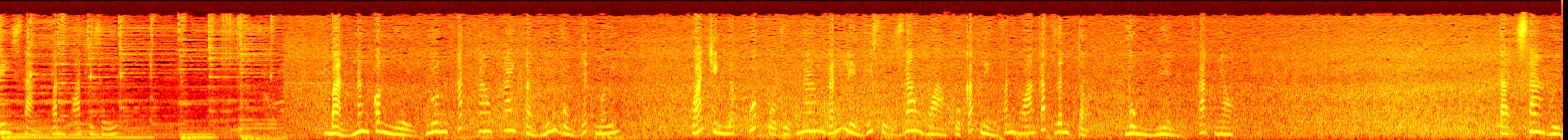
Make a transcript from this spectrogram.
Di sản văn hóa thế giới. Bản năng con người luôn khát khao khai khẩn những vùng đất mới. Quá trình lập quốc của Việt Nam gắn liền với sự giao hòa của các nền văn hóa các dân tộc, vùng miền khác nhau. Tại Sa Huỳnh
